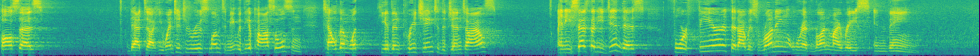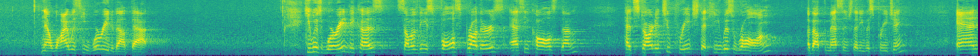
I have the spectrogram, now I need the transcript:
Paul says that uh, he went to Jerusalem to meet with the apostles and tell them what he had been preaching to the Gentiles. And he says that he did this for fear that I was running or had run my race in vain. Now, why was he worried about that? He was worried because some of these false brothers, as he calls them, had started to preach that he was wrong about the message that he was preaching. And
